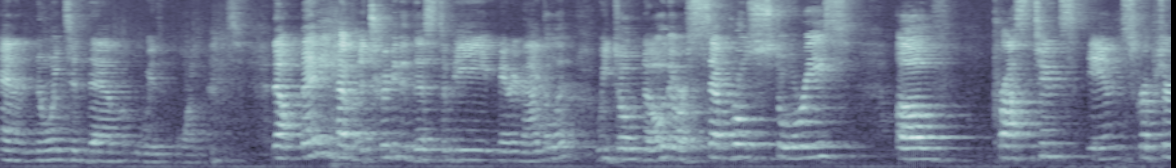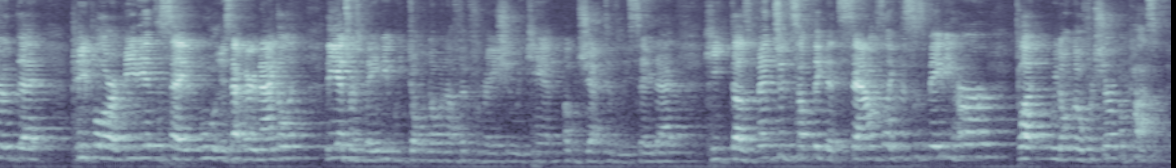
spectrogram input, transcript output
and anointed them with ointment. Now, many have attributed this to be Mary Magdalene. We don't know. There are several stories of prostitutes in Scripture that people are immediate to say, Ooh, is that Mary Magdalene? The answer is maybe. We don't know enough information. We can't objectively say that. He does mention something that sounds like this is maybe her, but we don't know for sure, but possibly.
